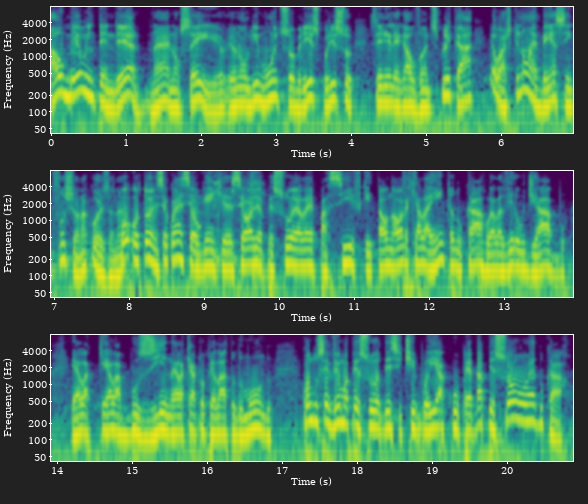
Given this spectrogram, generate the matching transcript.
Ao meu entender, né? Não sei, eu, eu, não li muito sobre isso, por isso seria legal o Vande explicar. Eu acho que não é bem assim que funciona a coisa, né? Ô, ô Tony, você conhece alguém que você olha a pessoa, ela é pacífica e tal, na hora que ela entra no carro, ela vira o diabo, ela quer, ela buzina, ela quer atropelar todo mundo. Quando você vê uma pessoa desse tipo aí, a culpa é da pessoa ou é do carro?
